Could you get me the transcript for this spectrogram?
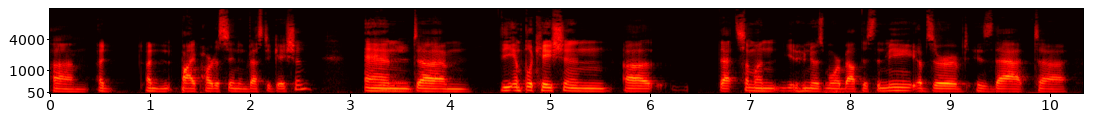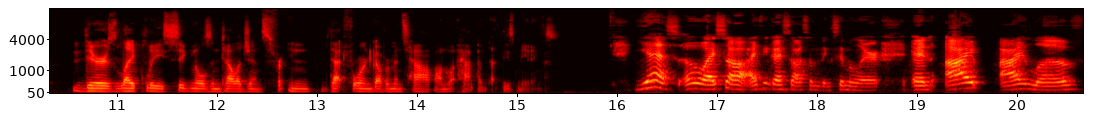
um, a, a, bipartisan investigation, and um, the implication uh, that someone who knows more about this than me observed is that. Uh, there's likely signals intelligence for, in, that foreign governments have on what happened at these meetings. Yes. Oh, I saw. I think I saw something similar, and I I love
